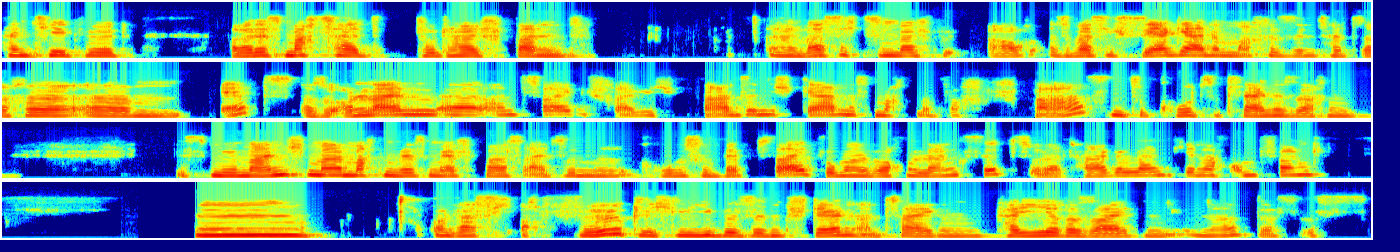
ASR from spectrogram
hantiert wird. Aber das macht es halt total spannend. Äh, Was ich zum Beispiel auch, also was ich sehr gerne mache, sind Tatsache ähm, Ads, also Online-Anzeigen, schreibe ich wahnsinnig gern. Das macht einfach Spaß, sind so kurze, kleine Sachen. Ist mir manchmal, macht mir das mehr Spaß als so eine große Website, wo man wochenlang sitzt oder tagelang, je nach Umfang. Mm, Und was ich auch wirklich liebe, sind Stellenanzeigen, Karriereseiten. Ne? Das ist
